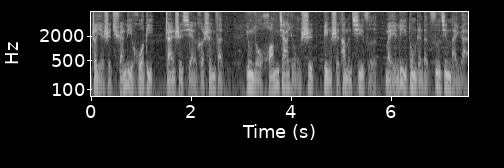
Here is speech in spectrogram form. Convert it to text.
这也是权力货币，展示显赫身份。拥有皇家勇士，并使他们妻子美丽动人的资金来源。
